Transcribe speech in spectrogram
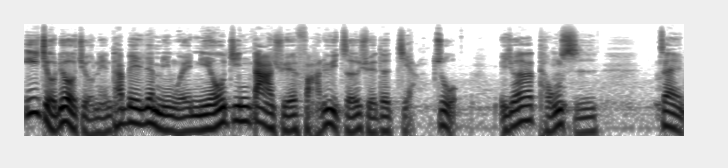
一九六九年，他被任命为牛津大学法律哲学的讲座，也就是他同时在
